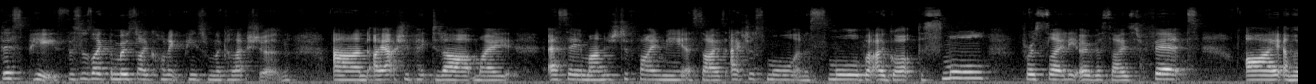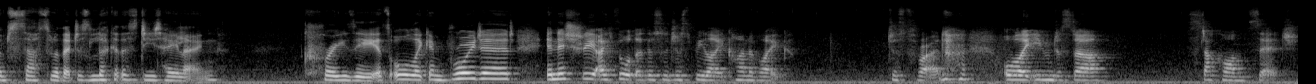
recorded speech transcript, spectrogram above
this piece. This was like the most iconic piece from the collection. And I actually picked it up. My SA managed to find me a size extra small and a small, but I got the small for a slightly oversized fit. I am obsessed with it. Just look at this detailing. Crazy. It's all like embroidered. Initially, I thought that this would just be like kind of like just thread or like even just a stuck on stitch.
